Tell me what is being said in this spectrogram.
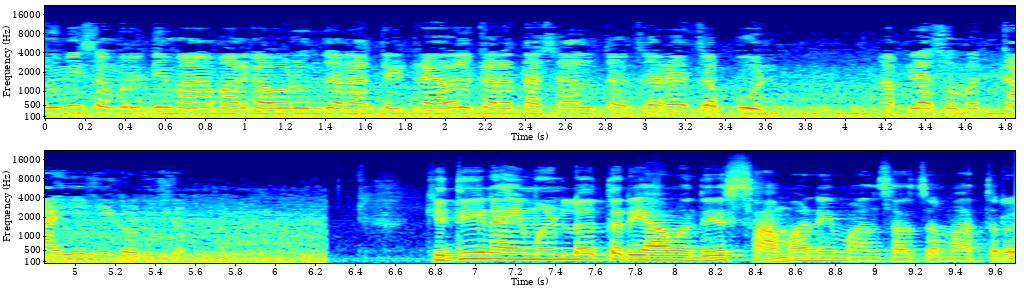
तुम्ही समृद्धी महामार्गावरून जर रात्री ट्रॅव्हल करत असाल तर जरा जपून आपल्यासोबत काहीही घडू शकतं. कितीही नाही म्हणलं तर यामध्ये सामान्य माणसाचं मात्र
